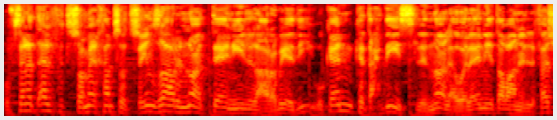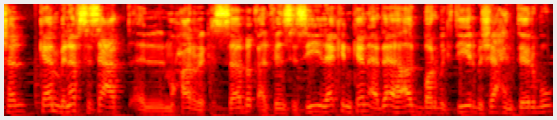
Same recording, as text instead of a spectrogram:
وفي سنة 1995 ظهر النوع الثاني للعربية دي وكان كتحديث للنوع الأولاني طبعا اللي فشل. كان بنفس سعة المحرك السابق 2000 سي سي لكن كان أدائها أكبر بكتير بشاحن تيربو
